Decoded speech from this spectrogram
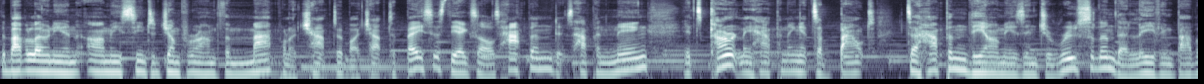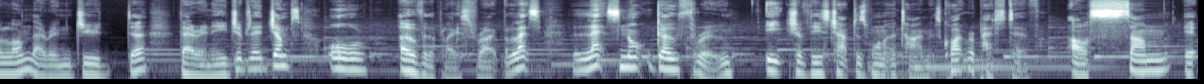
The Babylonian armies seem to jump around the map on a chapter by chapter basis. The exile's happened, it's happening, it's currently happening, it's about to happen. The army is in Jerusalem, they're leaving Babylon, they're in Judah, they're in Egypt. It jumps all over the place, right? But let's let's not go through each of these chapters one at a time. It's quite repetitive. I'll sum it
